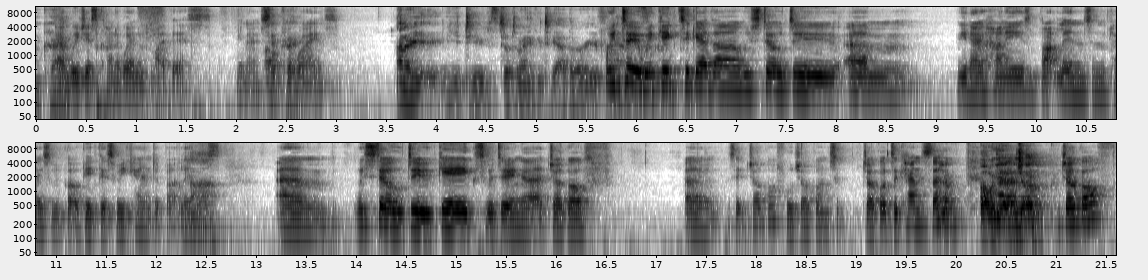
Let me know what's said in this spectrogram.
okay. And we just kind of went like this, you know, separate Okay. ways. And are you, you do you still do anything together? Or are you We do, we or- gig together, we still do, um, you know, Honeyz, Butlins, and the place. We've got a gig this weekend at Butlins. Ah. Um, we still do gigs, we're doing a jog off. Uh, is it jog off or jog on to jog on to cancer? Oh, yeah, Um, jog- jog off.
